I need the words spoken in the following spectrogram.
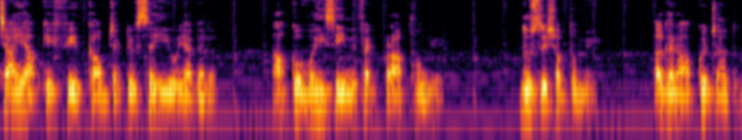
चाहे आपके फेथ का ऑब्जेक्टिव सही हो या गलत, आपको वही सेम इफ़ेक्ट प्राप्त होंगे। दूसरे शब्दों में, अगर आपको जादू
